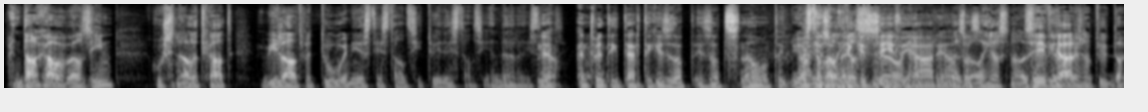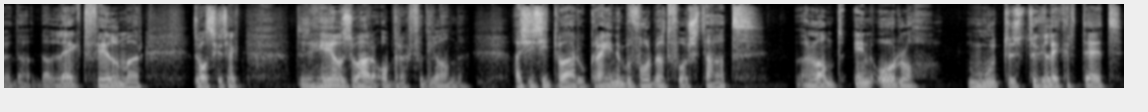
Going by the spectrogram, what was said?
En dan gaan we wel zien hoe snel het gaat. Wie laten we toe in eerste instantie, tweede instantie en derde instantie. ja. En 2030, is dat, is dat snel? Want ja, Dat is wel heel snel, zeven ja. jaar. Ja, dat is wel heel snel. Zeven jaar is natuurlijk, dat, dat, dat lijkt veel, maar zoals gezegd, het is een heel zware opdracht voor die landen. Als je ziet waar Oekraïne bijvoorbeeld voor staat, een land in oorlog moet dus tegelijkertijd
